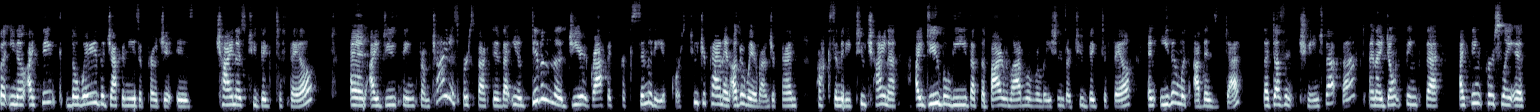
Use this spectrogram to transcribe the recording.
But you know, I think the way the Japanese approach it is China's too big to fail. And I do think from China's perspective that, you know, given the geographic proximity, of course, to Japan and other way around Japan's proximity to China, I do believe that the bilateral relations are too big to fail. And even with Abe's death, that doesn't change that fact. And I don't think that, I think personally, if,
